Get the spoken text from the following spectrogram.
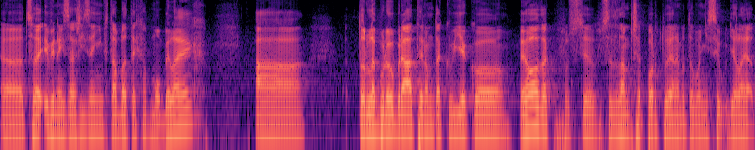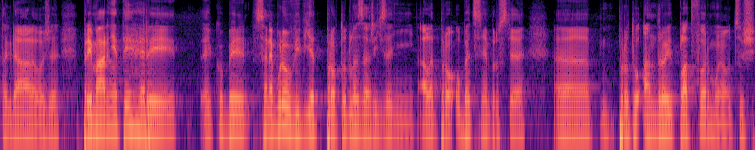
Eh, co je i v jiných zařízení, v tabletech a v mobilech. A tohle budou brát jenom takový jako, jo, tak prostě se to tam přeportuje, nebo to oni si udělají a tak dále, jo, že primárně ty hry jakoby se nebudou vyvíjet pro tohle zařízení, ale pro obecně prostě uh, pro tu Android platformu, jo, což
